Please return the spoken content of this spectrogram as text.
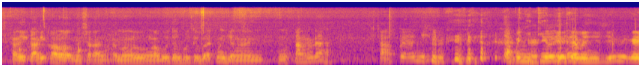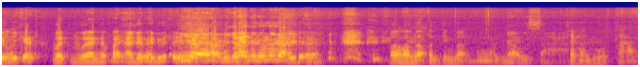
sekali-kali kalau misalkan emang lu nggak butuh-butuh banget mah jangan ngutang dah. Capek anjing. Apa nyicil Iya, ya? capek nyicil kayak mikir buat bulan depan ada nggak duit Iya, mikirnya itu dulu dah. Kalau nggak penting banget, Nggak usah. jangan ngutang.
